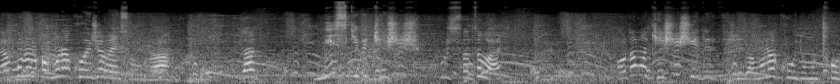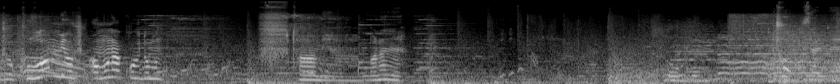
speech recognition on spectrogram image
Ben bunun amına koyacağım en sonunda. Ya mis gibi keşiş fırsatı var. Adama keşiş yedirteceğiz amına koyduğumun çocuğu. Kullanmıyor şu amına koyduğumun. Üf, tamam ya bana ne. Çok güzel be.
